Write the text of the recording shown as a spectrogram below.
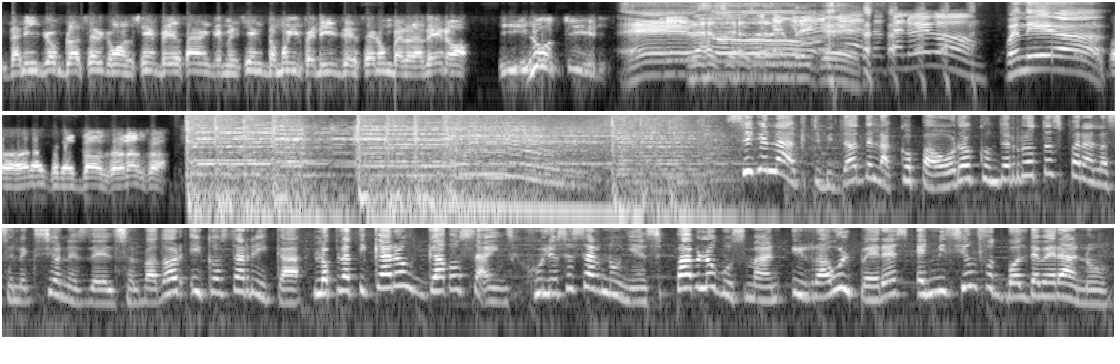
Danico, un placer como siempre. Ya saben que me siento muy feliz de ser un verdadero inútil. Gracias, Enrique. Hasta luego. Buen día. Abrazo abrazo. Sigue la actividad de la Copa Oro con derrotas para las selecciones de El Salvador y Costa Rica. Lo platicaron Gabo Sainz, Julio César Núñez, Pablo Guzmán y Raúl Pérez en Misión Fútbol de Verano.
